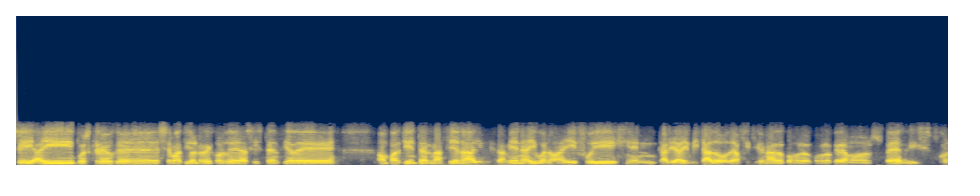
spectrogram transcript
Sí, ahí pues creo que se batió el récord de asistencia de a un partido internacional. También ahí, bueno, ahí fui en calidad de invitado o de aficionado, como lo, como lo queramos ver, y fue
